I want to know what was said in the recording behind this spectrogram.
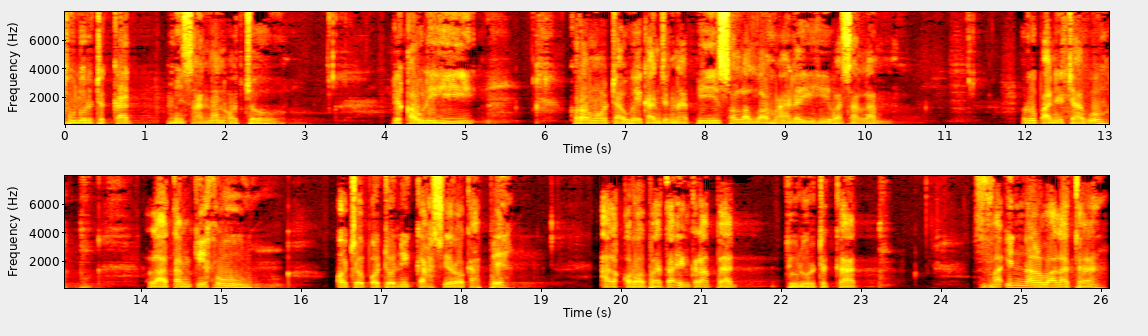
dulur dekat misanan ojo. Liqaulihi kromo dawe Kanjeng Nabi sallallahu alaihi wasallam rupane dawuh la tangkihu aja padha nikah sira kabeh al qarabata ing kerabat dulur dekat. Fa innal walada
